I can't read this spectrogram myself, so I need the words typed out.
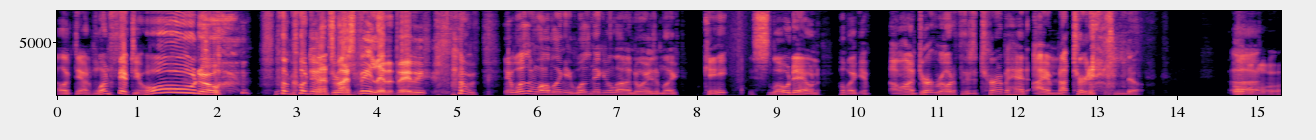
I look down, 150. Oh no! I'm going down. That's my speed limit, baby. it wasn't wobbling. It wasn't making a lot of noise. I'm like, okay, slow down. I'm like, if I'm on a dirt road, if there's a turn up ahead, I am not turning. No. Uh, oh.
